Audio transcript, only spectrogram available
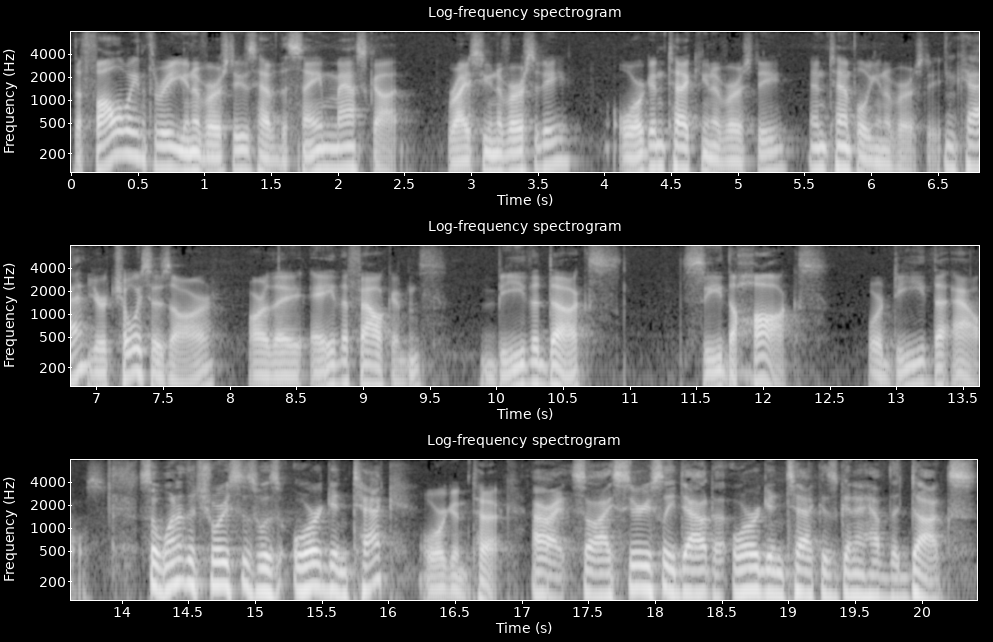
The following three universities have the same mascot Rice University, Oregon Tech University, and Temple University. Okay. Your choices are are they A, the Falcons, B, the Ducks, C, the Hawks, or D, the Owls? So one of the choices was Oregon Tech. Oregon Tech. All right. So I seriously doubt that Oregon Tech is going to have the Ducks.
